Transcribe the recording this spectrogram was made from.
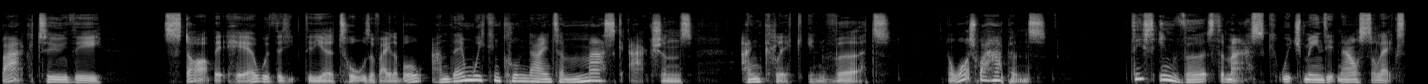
back to the start bit here with the, the uh, tools available, and then we can come down to mask actions and click invert. Now watch what happens. This inverts the mask, which means it now selects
